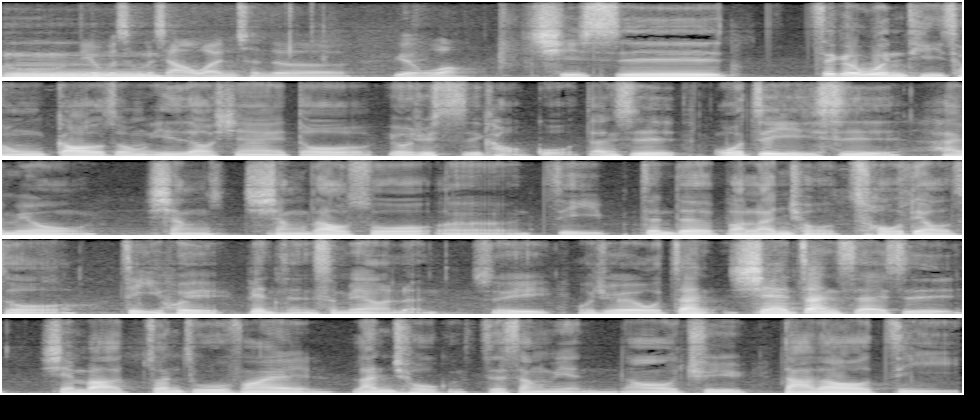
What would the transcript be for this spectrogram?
嗯你有没有什么想要完成的愿望？其实这个问题从高中一直到现在都有去思考过，但是我自己是还没有想想到说，呃，自己真的把篮球抽掉之后，自己会变成什么样的人。所以我觉得我暂现在暂时还是先把专注放在篮球这上面，然后去达到自己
